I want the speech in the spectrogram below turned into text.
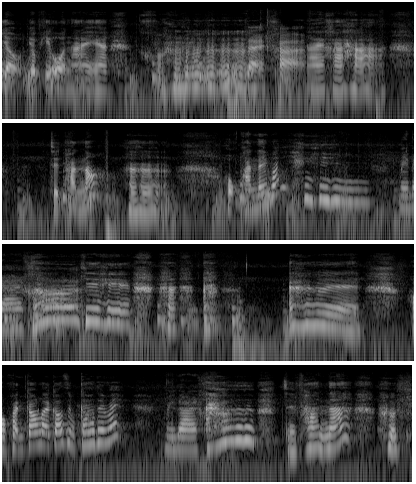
เดี๋ยวเดี๋ยวพี่โอนให้อะได้ค่ะ ได้ค่ะเจ็ดพันเนาะหกพันได้ไหม ไม่ได้ค่ะ โอเคหกพันเก้าร้อยเก้าสิบเก้าได้ไหม ไม่ได้ค่ะ เจ็ดพันนะ โอเค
